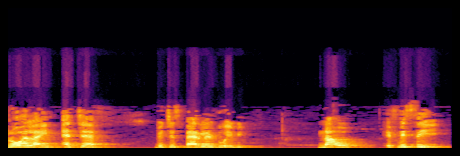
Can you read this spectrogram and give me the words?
draw a line HF which is parallel to AB. Now, if we see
